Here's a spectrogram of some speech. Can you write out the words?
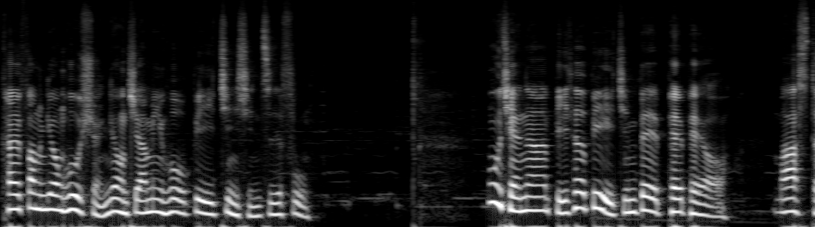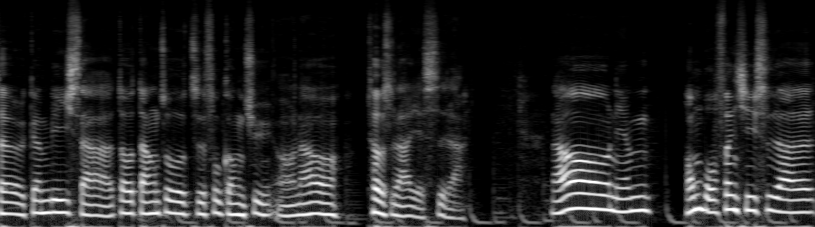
开放用户选用加密货币进行支付。目前呢，比特币已经被 PayPal、Master 跟 Visa 都当做支付工具哦，然后特斯拉也是啦，然后连彭博分析师啊，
